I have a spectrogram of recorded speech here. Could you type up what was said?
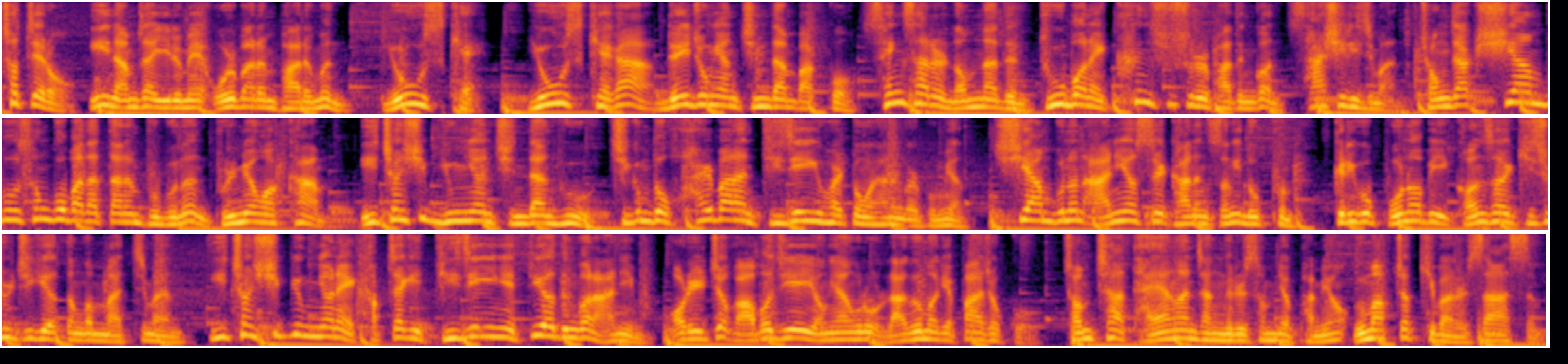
첫째로 이 남자 이름의 올바른 발음은 요우스케. 요우스케가 뇌종양 진단받고 생사를 넘나든 두 번의 큰 수술을 받은 건 사실이지만 정작 시한부 선고받았다는 부분은 불명확함. 2016년 진단 후 지금도 활발한 DJ 활동을 하는 걸 보면 시한부는 아니었을 가능성이 높음 그리고 본업이 건설 기술직이었던 건 맞지만 2016년에 갑자기 DJ잉에 뛰어든 건 아님. 어릴 적 아버지의 영향으로 락음악에 빠졌고 점차 다양한 장르를 섭렵하며 음악적 기반을 쌓았음.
